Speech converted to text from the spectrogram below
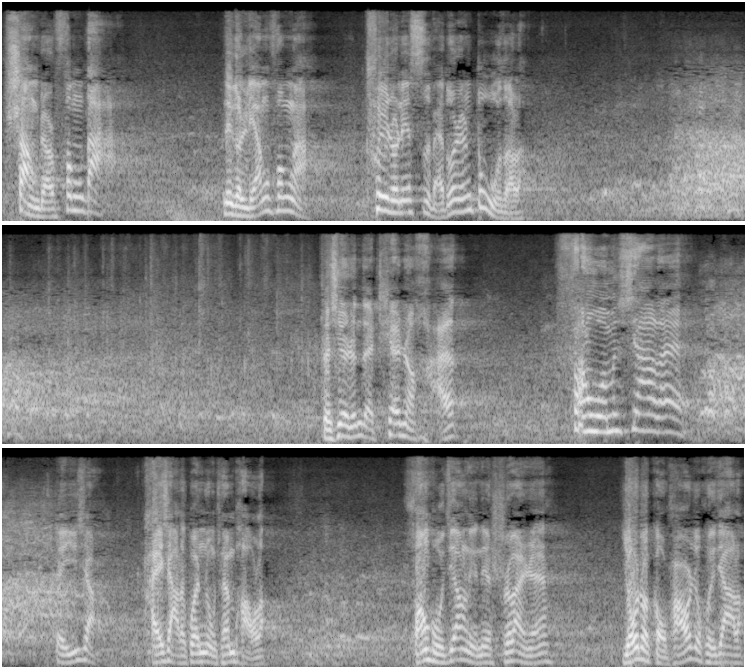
上边风大，那个凉风啊，吹着那四百多人肚子了。这些人在天上喊：“放我们下来！”这一下，台下的观众全跑了。黄浦江里那十万人，游着狗刨就回家了。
